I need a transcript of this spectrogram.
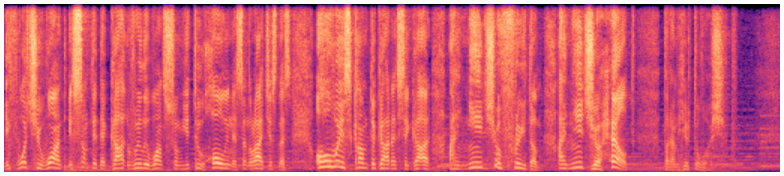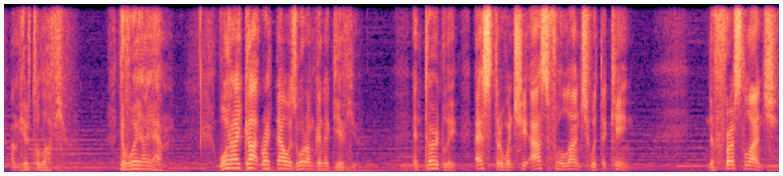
if what you want is something that God really wants from you too, holiness and righteousness. Always come to God and say, God, I need your freedom. I need your help. But I'm here to worship. I'm here to love you the way I am. What I got right now is what I'm gonna give you. And thirdly, Esther, when she asked for lunch with the king, the first lunch,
